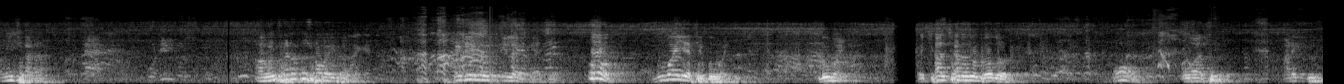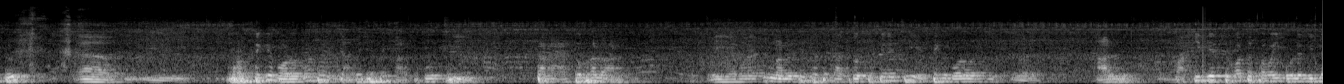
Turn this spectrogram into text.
আমি ছাড়া। আমি ছাড়া তো সবাই ভালো। ও, বুবাই আছে, বুবাই। বুবাই। ওই ছাল ছাড়ানো বদল হ্যাঁ ও আছে। আরেক দুষ্টু। সব থেকে বড় কথা, যাদের সাথে কাজ করছি, তারা এত ভালো আর এই এমন একজন মানুষের সাথে কাজ করতে পেরেছি, এর থেকে বড় আর বাকিদের তো কথা সবাই বলে দিল,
